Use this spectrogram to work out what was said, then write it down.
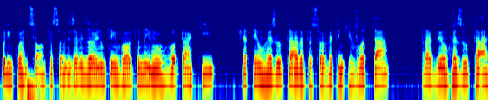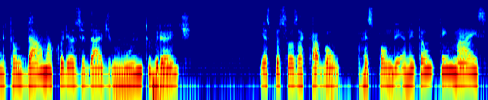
por enquanto, só uma pessoa visualizou e não tem voto nenhum. Eu vou votar aqui, já tem um resultado. A pessoa vai ter que votar para ver o resultado. Então, dá uma curiosidade muito grande e as pessoas acabam respondendo. Então, tem mais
